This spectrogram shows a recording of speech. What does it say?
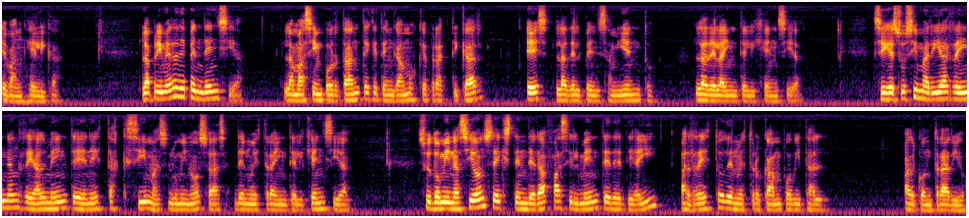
evangélica. La primera dependencia, la más importante que tengamos que practicar, es la del pensamiento, la de la inteligencia. Si Jesús y María reinan realmente en estas cimas luminosas de nuestra inteligencia, su dominación se extenderá fácilmente desde ahí al resto de nuestro campo vital. Al contrario,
